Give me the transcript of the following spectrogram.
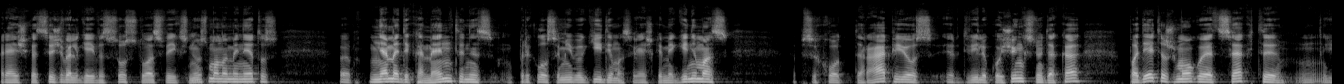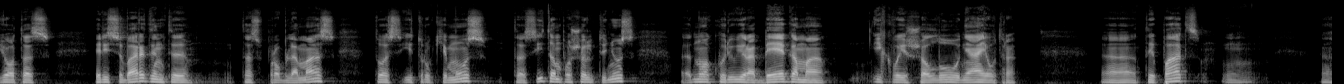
reiškia atsižvelgia į visus tuos veiksnius mano minėtus, e, nemedikamentinis priklausomybių gydimas, reiškia mėginimas psichoterapijos ir 12 žingsnių dėka padėti žmogui atsekti jo tas ir įsivardinti tas problemas, tuos įtrukimus, tas įtampo šaltinius, nuo kurių yra bėgama į kvaišalų nejautrą. E, taip pat mm, e,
